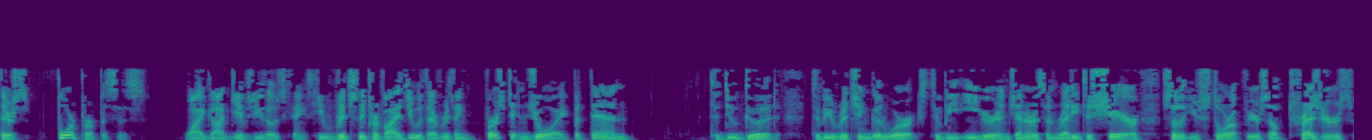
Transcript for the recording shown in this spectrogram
there's four purposes why God gives you those things. He richly provides you with everything, first to enjoy, but then to do good, to be rich in good works, to be eager and generous and ready to share so that you store up for yourself treasures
